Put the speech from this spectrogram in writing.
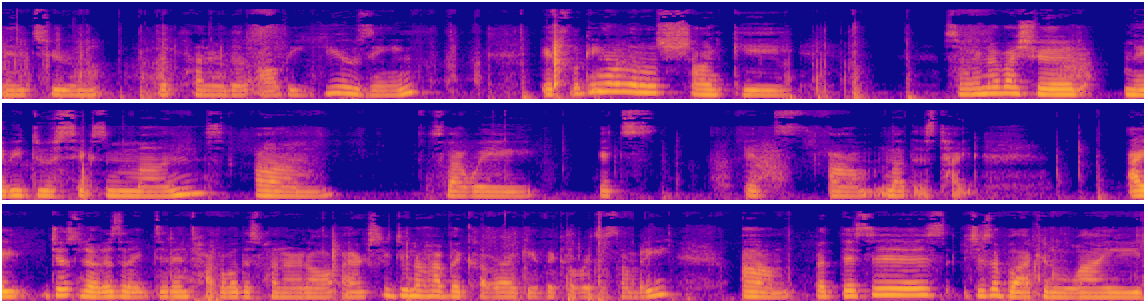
into the planner that i'll be using. It's looking a little chunky so i don't know if i should maybe do six months um so that way it's it's um not this tight I just noticed that I didn't talk about this planner at all. I actually do not have the cover. I gave the cover to somebody. Um, but this is just a black and white,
